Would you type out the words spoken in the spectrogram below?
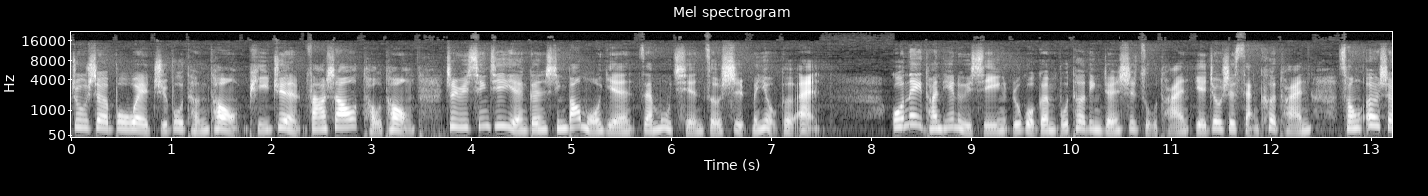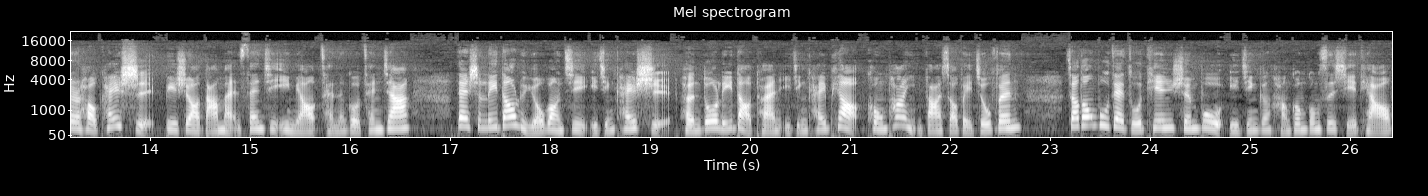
注射部位局部疼痛、疲倦、发烧、头痛。至于心肌炎跟心包膜炎，在目前则是没有个案。国内团体旅行如果跟不特定人士组团，也就是散客团，从二十二号开始，必须要打满三剂疫苗才能够参加。但是离岛旅游旺季已经开始，很多离岛团已经开票，恐怕引发消费纠纷。交通部在昨天宣布，已经跟航空公司协调，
